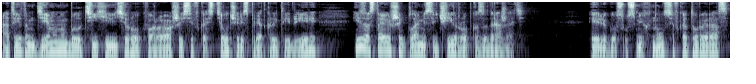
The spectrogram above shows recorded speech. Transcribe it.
Ответом демону был тихий ветерок, ворвавшийся в костел через приоткрытые двери и заставивший пламя свечей робко задрожать. Элигос усмехнулся в который раз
